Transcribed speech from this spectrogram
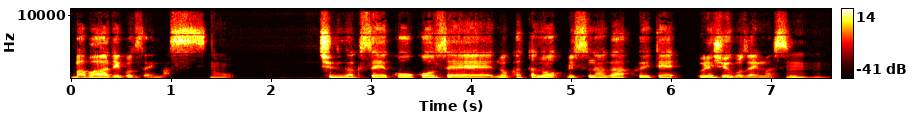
ババアでございます。の中学生、高校生の方のリスナーが増えて嬉しゅうございます。うん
